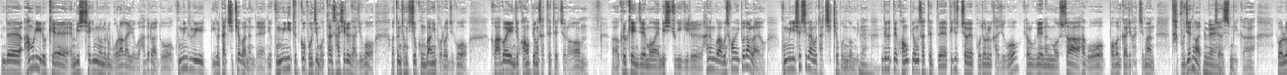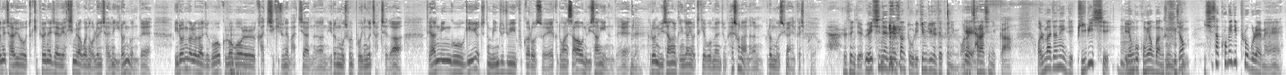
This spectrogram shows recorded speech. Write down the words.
근데 아무리 이렇게 MBC 책임론으로 몰아가려고 하더라도 국민들이 이걸 다 지켜봤는데 국민이 듣고 보지 못한 사실을 가지고 어떤 정치적 공방이 벌어지고 과거에 이제 광우병 사태 때처럼 어 그렇게 이제 뭐 MBC 죽이기를 하는 거하고 상황이 또 달라요. 국민이 실시간으로 다 지켜본 겁니다. 음. 근데 그때 광우병 사태 때 피디수첩의 보도를 가지고 결국에는 뭐 수사하고 법원까지 갔지만 다 무죄 나왔지 네. 않습니까? 그 언론의 자유, 특히 표현의 자유의 핵심이라고 하는 언론의 자유는 이런 건데 이런 걸 가지고 글로벌 음. 가치 기준에 맞지 않는 이런 모습을 보이는 것 자체가 대한민국이 어쨌든 민주주의 국가로서의 그동안 쌓아온 위상이 있는데 네. 그런 위상을 굉장히 어떻게 보면 좀 훼손하는 그런 모습이 아닐까 싶어요. 야, 그래서 이제 외신에 대해서는 또 우리 김준일 대표님 워낙 예. 잘하시니까 얼마 전에 이제 BBC 음. 영국 공영방송이죠 시사 코미디 프로그램에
